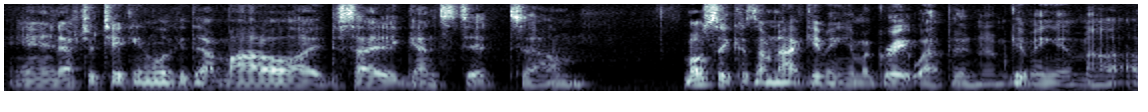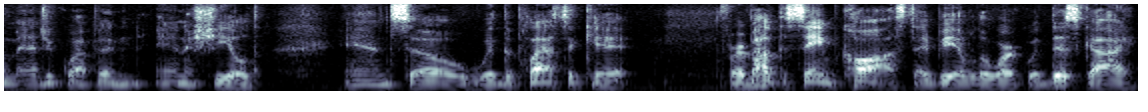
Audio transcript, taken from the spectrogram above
and after taking a look at that model, I decided against it. Um, mostly because I'm not giving him a great weapon. I'm giving him a, a, magic weapon and a shield. And so with the plastic kit, for about the same cost, I'd be able to work with this guy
